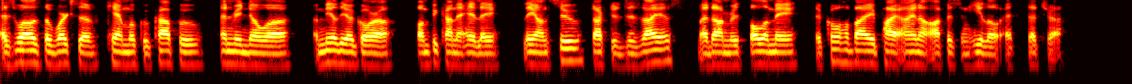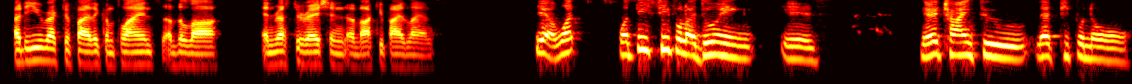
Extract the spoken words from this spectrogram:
as well as the works of Keamoku Kapu, Henry Noa, Amelia Gora, Bumpy Kanahele, Leon Siu, Dr. Desaias, Madame Ruth Bolame, the Ko Hawaii Pae Aina office in Hilo, etc. How do you rectify the compliance of the law and restoration of occupied lands? Yeah, what what these people are doing is they're trying to let people know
